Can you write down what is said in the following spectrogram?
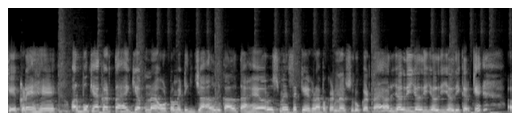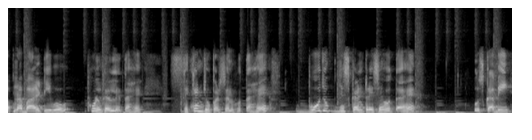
केकड़े हैं। और वो क्या करता है कि अपना ऑटोमेटिक जाल निकालता है और उसमें से केकड़ा पकड़ना शुरू करता है और जल्दी जल्दी जल्दी जल्दी करके अपना बाल्टी वो फुल कर लेता है। सेकंड जो पर्सन होता है, वो जो जिस कंट्री से होता है, उसका भी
